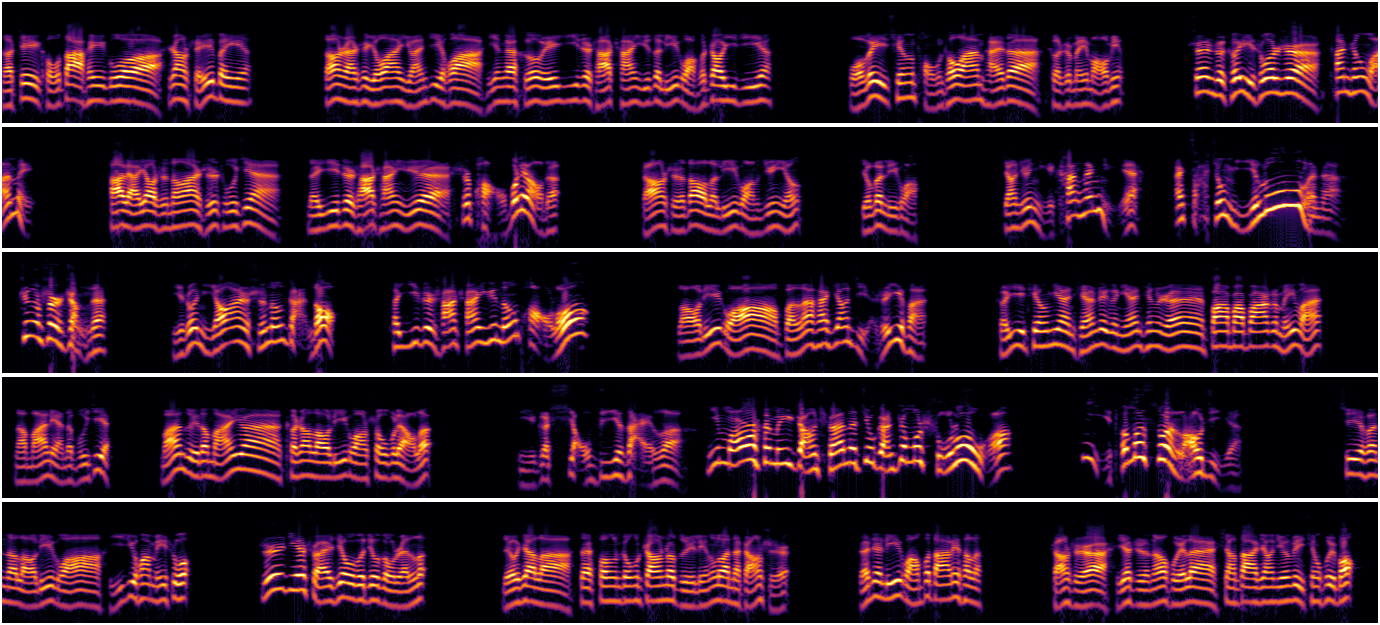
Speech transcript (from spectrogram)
那这口大黑锅让谁背呀？当然是由按原计划应该合围伊稚茶单于的李广和赵一基呀。我卫青统筹安排的可是没毛病，甚至可以说是堪称完美。他俩要是能按时出现。那伊稚茶单于是跑不了的。长史到了李广的军营，就问李广：“将军，你看看你，哎，咋就迷路了呢？这事儿整的，你说你要按时能赶到，他伊稚茶单于能跑喽？”老李广本来还想解释一番，可一听面前这个年轻人叭叭叭个没完，那满脸的不屑，满嘴的埋怨，可让老李广受不了了。你个小逼崽子，你毛还没长全呢，就敢这么数落我？你他妈算老几呀？气愤的老李广一句话没说，直接甩袖子就走人了，留下了在风中张着嘴凌乱的长史。人家李广不搭理他了，长史也只能回来向大将军卫青汇报。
